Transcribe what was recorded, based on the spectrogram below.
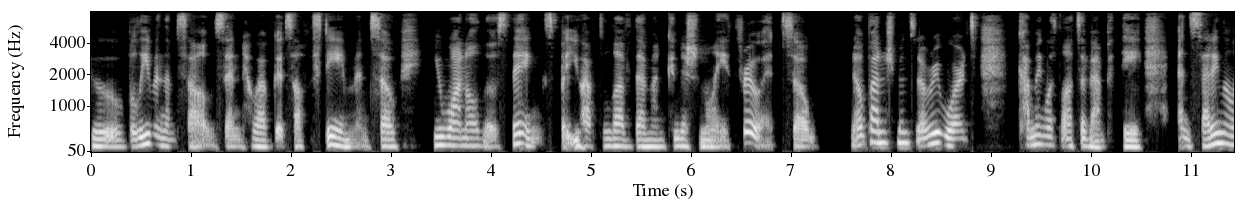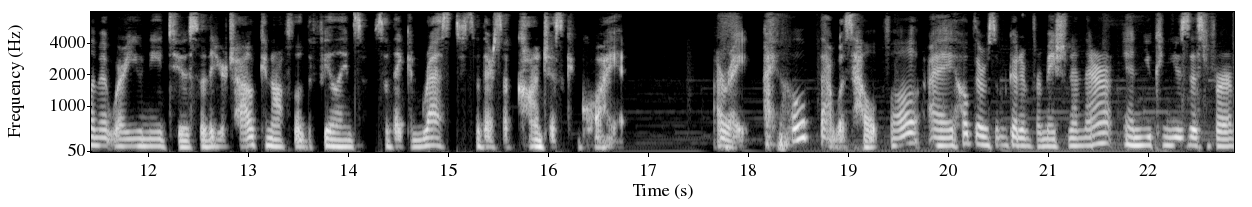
who believe in themselves and who have good self esteem. And so you want all those things, but you have to love them unconditionally through it. So no punishments, no rewards, coming with lots of empathy and setting the limit where you need to so that your child can offload the feelings so they can rest, so their subconscious can quiet. All right. I hope that was helpful. I hope there was some good information in there. And you can use this for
